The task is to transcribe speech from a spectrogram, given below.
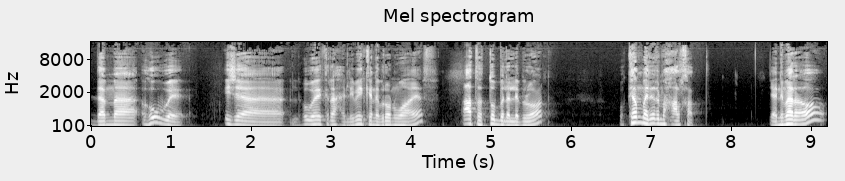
لما هو اجى هو هيك راح اليمين كان برون واقف أعطى الطابة للبرون وكمل يرمح على الخط. يعني مرقه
